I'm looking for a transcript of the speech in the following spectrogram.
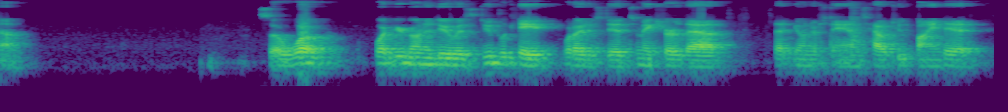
Yeah. So what what you're going to do is duplicate what I just did to make sure that that you understand how to find it,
